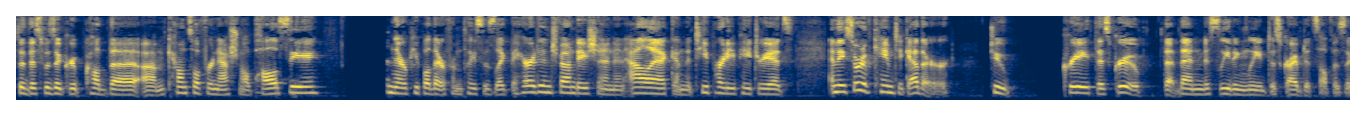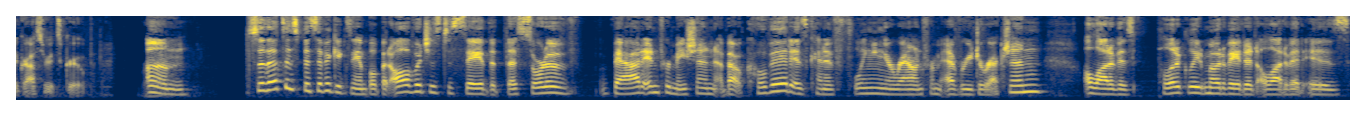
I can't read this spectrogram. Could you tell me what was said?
So this was a group called the um, Council for National Policy. And there were people there from places like the Heritage Foundation and ALEC and the Tea Party Patriots. And they sort of came together to create this group that then misleadingly described itself as a grassroots group. Right. Um, so that's a specific example, but all of which is to say that the sort of bad information about COVID is kind of flinging around from every direction. A lot of it is politically motivated. A lot of it is,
